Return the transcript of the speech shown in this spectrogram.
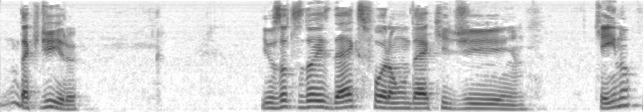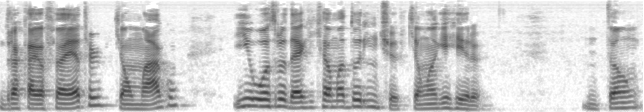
um deck de Ira. E os outros dois decks foram um deck de Keino, Drakai of Aether, que é um mago, e o outro deck que é uma Dorintia, que é uma guerreira. Então,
